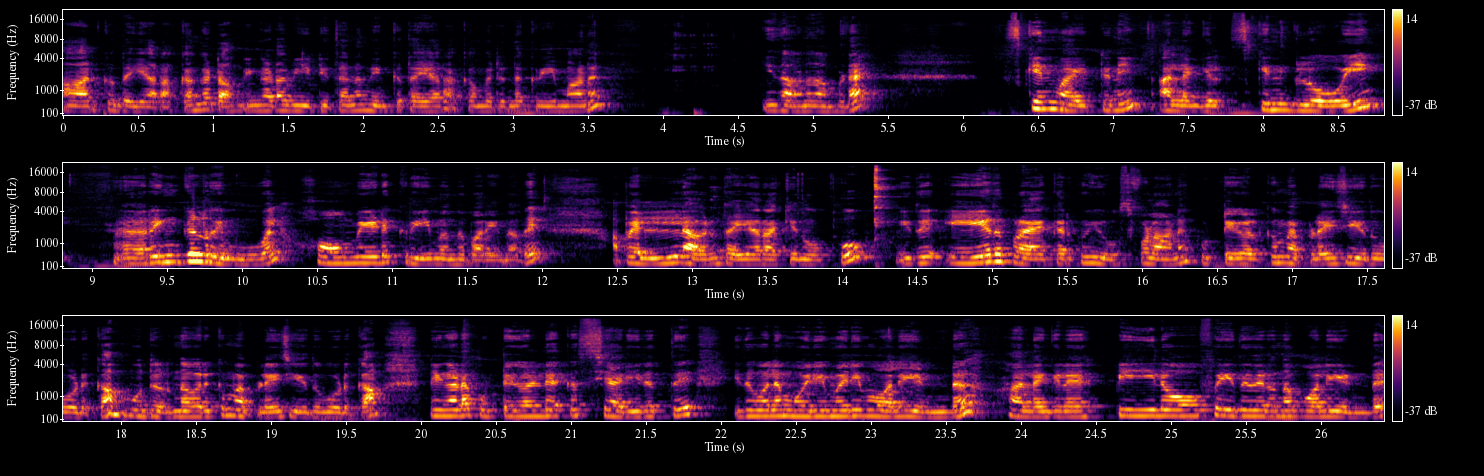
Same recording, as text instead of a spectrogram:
ആർക്കും തയ്യാറാക്കാം കേട്ടോ. നിങ്ങളുടെ വീട്ടിൽ തന്നെ നിങ്ങൾക്ക് തയ്യാറാക്കാൻ പറ്റുന്ന ക്രീമാണ്. ഇതാണ് നമ്മുടെ സ്കിൻ വൈറ്റനിങ് അല്ലെങ്കിൽ skin glowing wrinkle removal home made cream എന്ന് പറയുന്നത്. അപ്പോൾ എല്ലാവരും തയ്യാറാക്കി നോക്കൂ. ഇത് ഏത് പ്രായക്കാർക്കും യൂസ്ഫുൾ ആണ്. കുട്ടികൾക്കും അപ്ലൈ ചെയ്ത് കൊടുക്കാം. മുതിർന്നവർക്കും അപ്ലൈ ചെയ്ത് കൊടുക്കാം. നിങ്ങളുടെ കുട്ടികളുടെയൊക്കെ ശരീരത്ത് ഇതുപോലെ മൊരിമൊരി പോലെയുണ്ട് അല്ലെങ്കിൽ പീൽ ഓഫ് ചെയ്ത് വരുന്ന പോലെയുണ്ട്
